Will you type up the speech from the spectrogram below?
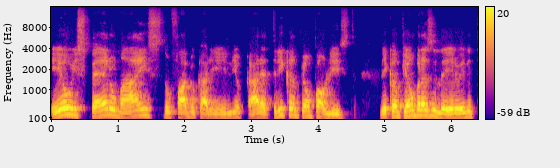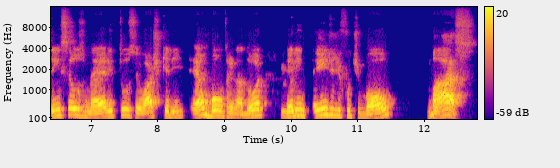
Eu espero mais do Fábio Carilli. O cara é tricampeão paulista, ele é campeão brasileiro, ele tem seus méritos. Eu acho que ele é um bom treinador, uhum. ele entende de futebol, mas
